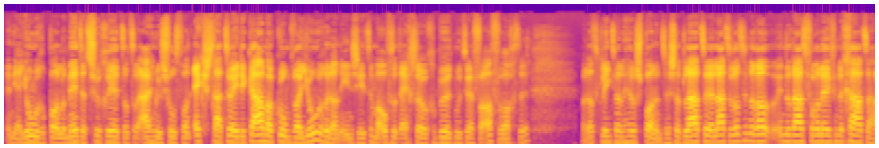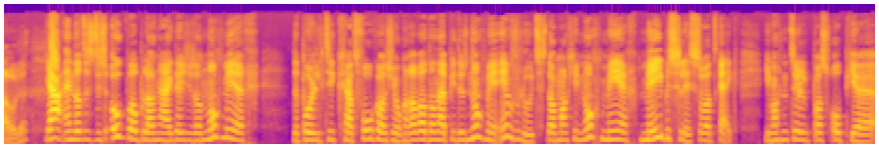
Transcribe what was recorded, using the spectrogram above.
En ja, jongerenparlement, dat suggereert dat er eigenlijk een soort van extra Tweede Kamer komt waar jongeren dan in zitten. Maar of dat echt zo gebeurt, moeten we even afwachten. Maar dat klinkt wel heel spannend. Dus dat laten, laten we dat inderdaad vooral even in de gaten houden. Ja, en dat is dus ook wel belangrijk dat je dan nog meer de politiek gaat volgen als jongere. Want dan heb je dus nog meer invloed. Dan mag je nog meer meebeslissen. Want kijk, je mag natuurlijk pas op je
